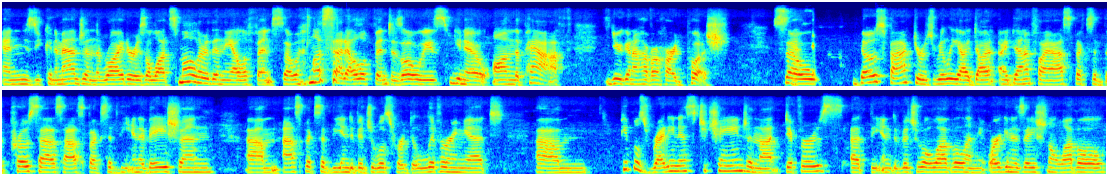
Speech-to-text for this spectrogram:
And as you can imagine, the rider is a lot smaller than the elephant. So unless that elephant is always, you know, on the path, you're going to have a hard push. So those factors really ide- identify aspects of the process, aspects of the innovation, um, aspects of the individuals who are delivering it. Um, people's readiness to change, and that differs at the individual level and the organizational level.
